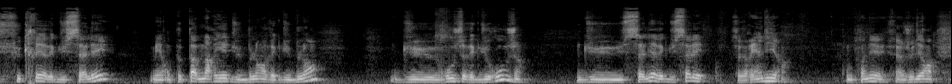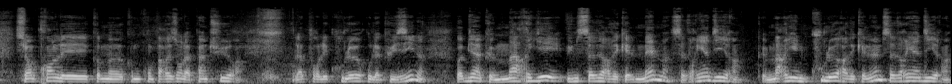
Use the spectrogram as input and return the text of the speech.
sucré avec du salé, mais on peut pas marier du blanc avec du blanc, du rouge avec du rouge, du salé avec du salé. Ça veut rien dire. Comprenez si on prend les, comme, euh, comme comparaison la peinture, là pour les couleurs ou la cuisine, on voit bien que marier une saveur avec elle-même, ça veut rien dire. Que marier une couleur avec elle-même, ça veut rien dire.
